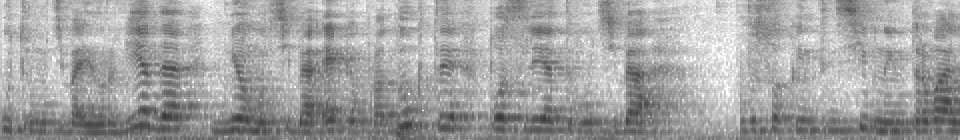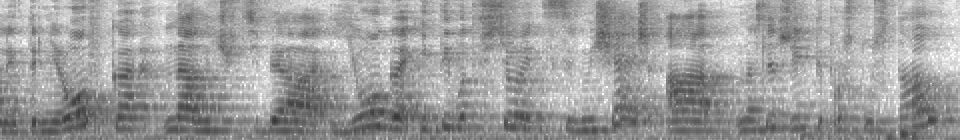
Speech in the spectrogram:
утром у тебя юрведа, днем у тебя экопродукты, после этого у тебя высокоинтенсивная интервальная тренировка, на ночь у тебя йога, и ты вот все это совмещаешь, а на следующий день ты просто устал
